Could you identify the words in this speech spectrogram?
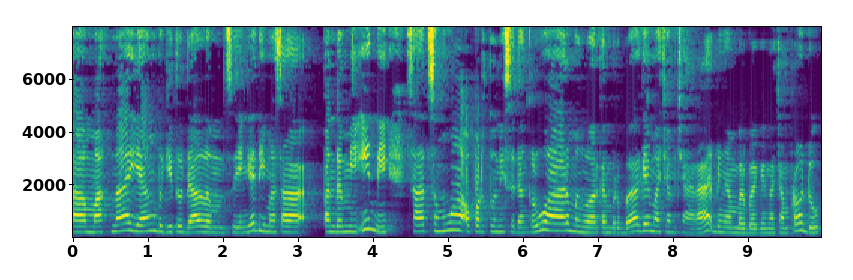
uh, makna yang begitu dalam sehingga di masa pandemi ini saat semua opportunity sedang keluar mengeluarkan berbagai macam cara dengan berbagai macam produk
